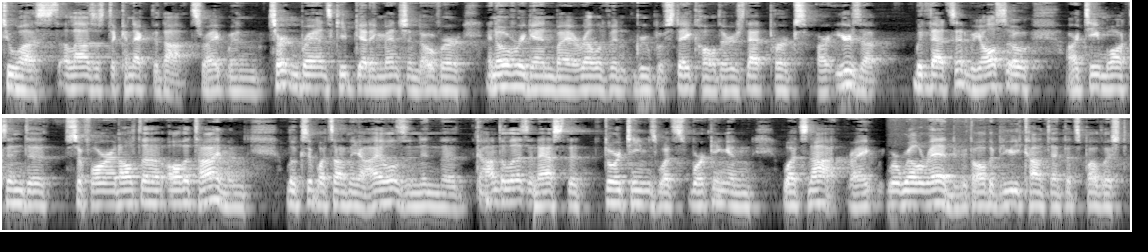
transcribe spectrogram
to us allows us to connect the dots, right? When certain brands keep getting mentioned over and over again by a relevant group of stakeholders, that perks our ears up with that said, we also our team walks into Sephora and Ulta all the time and looks at what's on the aisles and in the gondolas and asks the store teams what's working and what's not. Right? We're well read with all the beauty content that's published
